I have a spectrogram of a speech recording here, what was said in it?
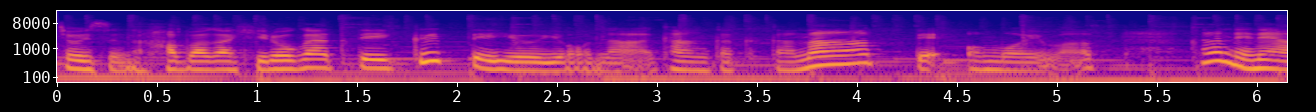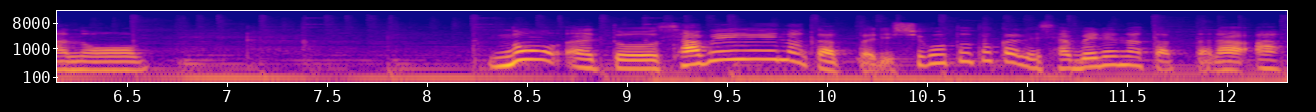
チョイスの幅が広がっていくっていうような感覚かなって思います。なんでねあののえっと喋れなかったり仕事とかで喋れなかったらあ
